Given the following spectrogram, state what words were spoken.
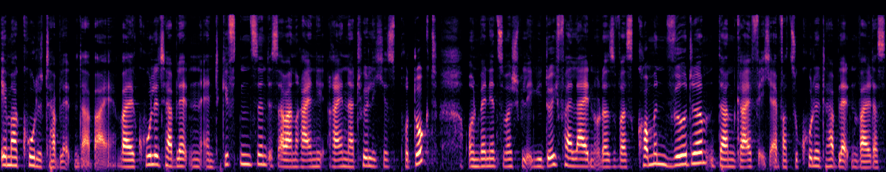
immer Kohletabletten dabei, weil Kohletabletten entgiftend sind, ist aber ein rein, rein natürliches Produkt. Und wenn jetzt zum Beispiel irgendwie Durchfall leiden oder sowas kommen würde, dann greife ich einfach zu Kohletabletten, weil das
